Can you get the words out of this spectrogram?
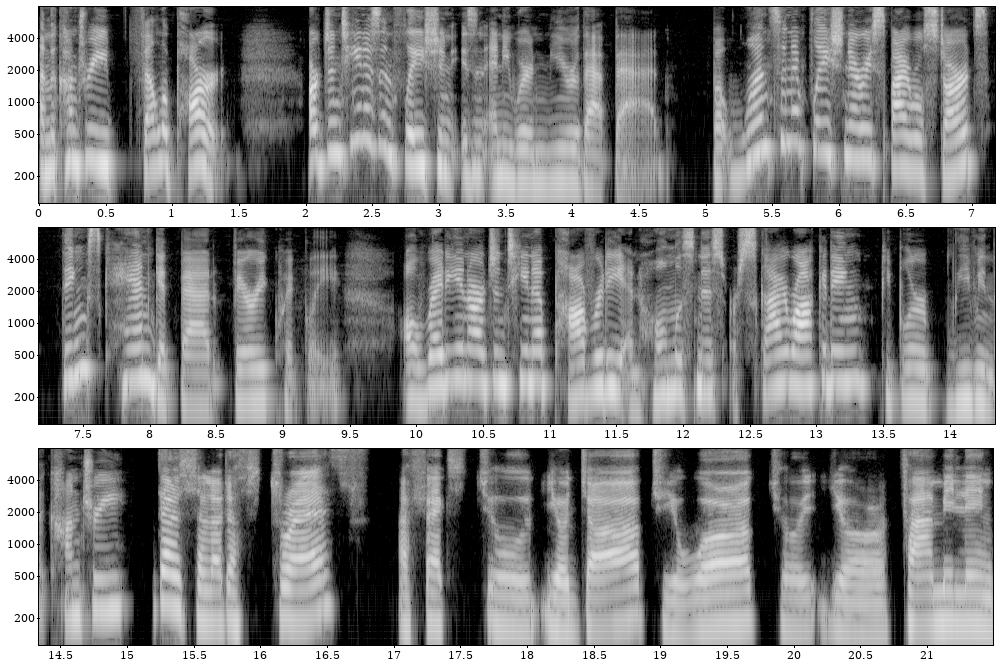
and the country fell apart. Argentina's inflation isn't anywhere near that bad. But once an inflationary spiral starts, things can get bad very quickly. Already in Argentina, poverty and homelessness are skyrocketing. People are leaving the country. There's a lot of stress affects to your job, to your work, to your family.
